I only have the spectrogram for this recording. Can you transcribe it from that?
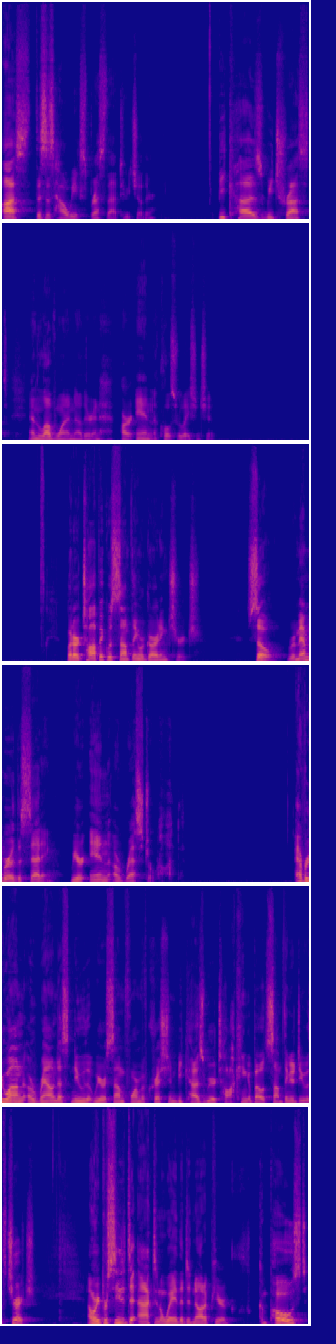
us, this is how we express that to each other. Because we trust and love one another and are in a close relationship. But our topic was something regarding church. So, remember the setting. We are in a restaurant. Everyone around us knew that we were some form of Christian because we were talking about something to do with church. And we proceeded to act in a way that did not appear composed,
